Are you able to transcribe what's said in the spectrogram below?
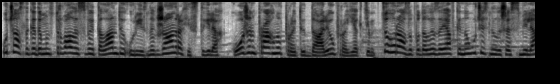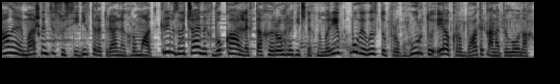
Учасники демонстрували свої таланти у різних жанрах і стилях. Кожен прагнув пройти далі у проєкті. Цього разу подали заявки на участь не лише сміляни, а й мешканці сусідніх територіальних громад. Крім звичайних вокальних та хореографічних номерів, був і виступ рок-гурту і акробатика на пілонах.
